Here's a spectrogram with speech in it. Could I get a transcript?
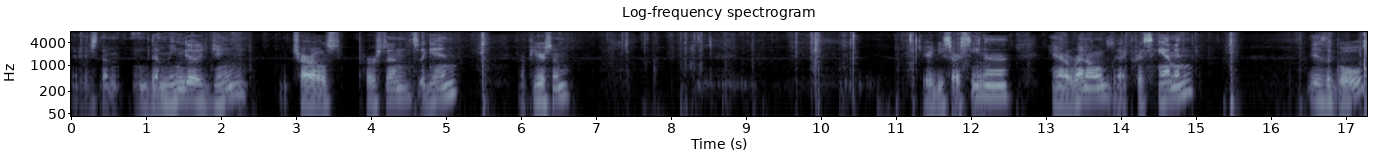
There's the Domingo Jean, Charles Persons again, or Pearson. Gary DiSarcina, Harold Reynolds, uh, Chris Hammond is the gold.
